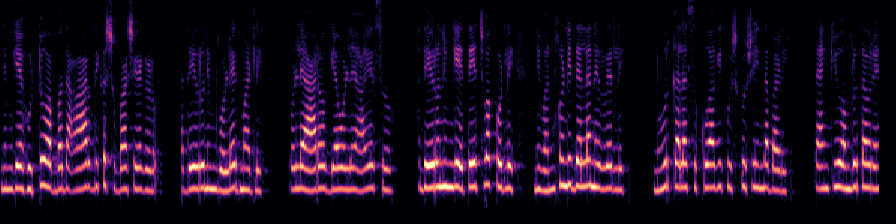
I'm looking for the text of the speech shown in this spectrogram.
ನಿಮಗೆ ಹುಟ್ಟು ಹಬ್ಬದ ಹಾರ್ದಿಕ ಶುಭಾಶಯಗಳು. ದೇವರು ನಿಮ್ಗೆ ಒಳ್ಳೇದು ಮಾಡಲಿ. ಒಳ್ಳೆ ಆರೋಗ್ಯ, ಒಳ್ಳೆ ಆಯಸ್ಸು. ದೇವರು ನಿಮಗೆ ಯಥೇಚ್ಛವಾಗಿ ಕೊಡಲಿ. ನೀವು ಅಂದ್ಕೊಂಡಿದ್ದೆಲ್ಲ ನೆರವೇರಲಿ. ನೂರು ಕಾಲ ಸುಖವಾಗಿ ಖುಷಿ ಖುಷಿಯಿಂದ ಬಾಡಿ ಥ್ಯಾಂಕ್ ಯು ಅಮೃತ ಅವರೇ.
